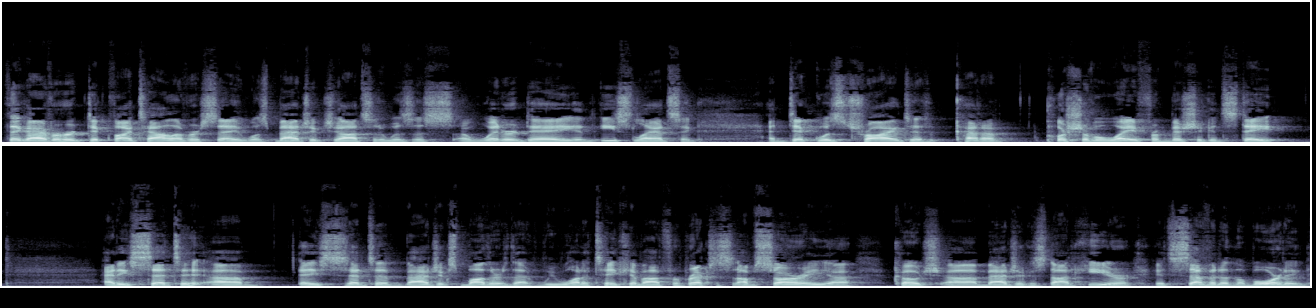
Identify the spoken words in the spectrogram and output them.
thing I ever heard Dick Vitale ever say was Magic Johnson. It was a, a winter day in East Lansing, and Dick was trying to kind of push him away from Michigan State, and he said to um, he said to Magic's mother that we want to take him out for breakfast. I'm sorry, uh, Coach, uh, Magic is not here. It's seven in the morning,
